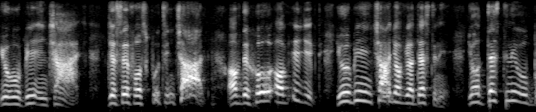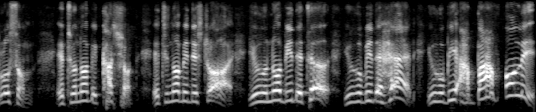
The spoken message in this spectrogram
You will be in charge. Joseph was put in charge of the whole of Egypt. You will be in charge of your destiny. Your destiny will blossom. It will not be cut short. It will not be destroyed. You will not be the tail. You will be the head. You will be above only.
